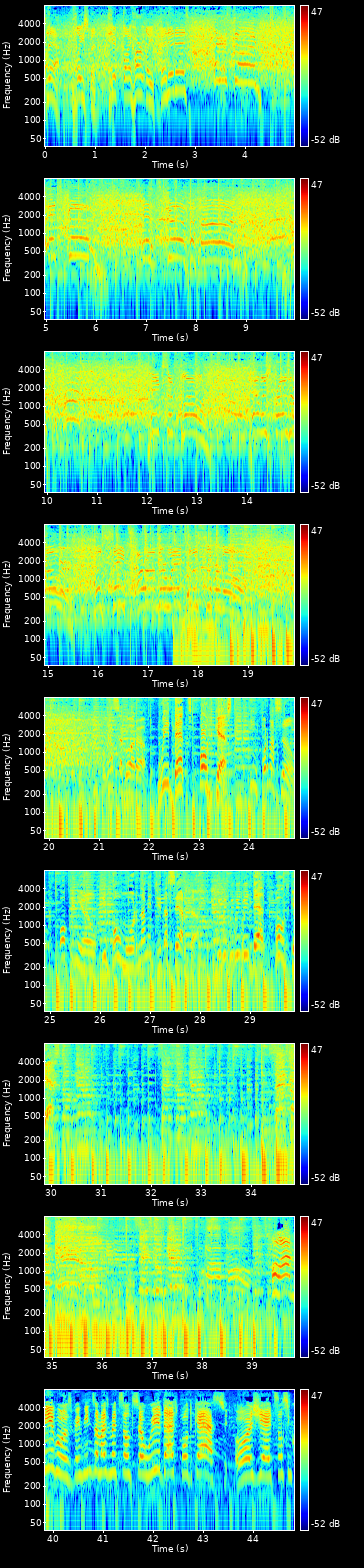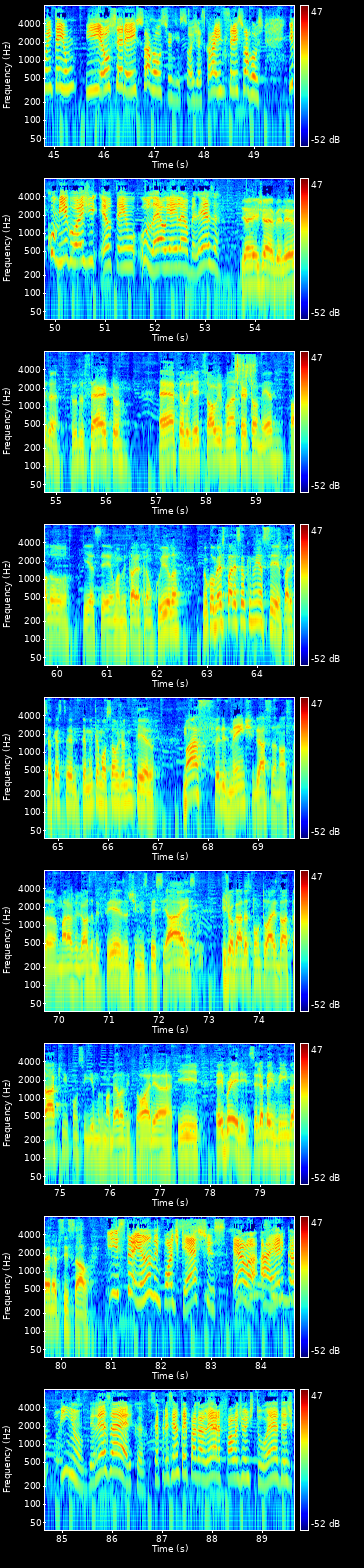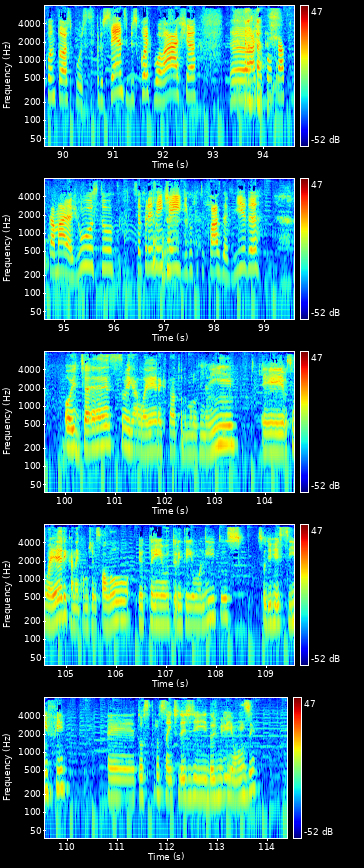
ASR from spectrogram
Snap, placement, kick by Hartley, and it is, it is good! It's good! It's good! Começa agora We That Podcast. Informação, opinião e bom humor na medida certa. We, we, we, we That Podcast. Olá, amigos! Bem-vindos a mais uma edição do seu We That Podcast. Hoje é edição 51 e eu serei sua host hoje. Sou a Jéssica Laís e serei sua host. E comigo hoje eu tenho o Léo. E aí, Léo, beleza? E aí, Jé, beleza? Tudo certo? É, pelo jeito só o Ivan acertou mesmo. Falou que ia ser uma vitória tranquila. No começo pareceu que não ia ser, pareceu que ia ter, ter muita emoção o jogo inteiro. Mas, felizmente, graças à nossa maravilhosa defesa, os times especiais e jogadas pontuais do ataque, conseguimos uma bela vitória. E, ei Brady, seja bem-vindo à NFC South. E estreando em podcasts, ela, a Érica Pinho. Beleza, Érica? Se apresenta aí pra galera, fala de onde tu é, desde quando torce por, pro Santos, biscoito, bolacha, uh, acha o contrato do Camara justo. Se apresente aí, diga o que tu faz da vida. Oi, Jess. Oi, galera que tá todo mundo ouvindo aí. É, Eu sou a Érica, né? Como o Jess falou. Eu tenho 31 anitos, sou de Recife. É, torço pro Santos desde 2011.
